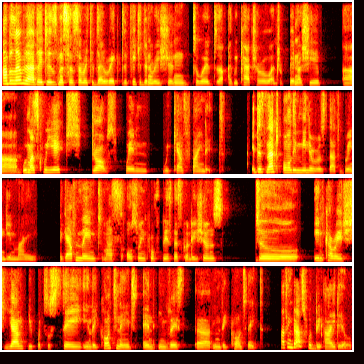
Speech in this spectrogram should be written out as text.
I believe that it is necessary to direct the future generation towards uh, agricultural entrepreneurship. Uh, we must create jobs when we can't find it. It is not only minerals that bring in money. The government must also improve business conditions to encourage young people to stay in the continent and invest uh, in the continent. I think that would be ideal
